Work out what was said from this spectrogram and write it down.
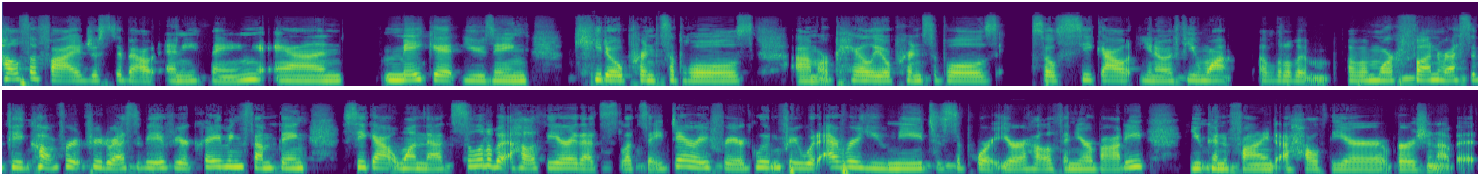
healthify just about anything and make it using keto principles um, or paleo principles. So seek out you know if you want a little bit of a more mm-hmm. fun recipe, comfort food recipe. If you're craving something, seek out one that's a little bit healthier, that's, let's say, dairy free or gluten free, whatever you need to support your health and your body, you can find a healthier version of it.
